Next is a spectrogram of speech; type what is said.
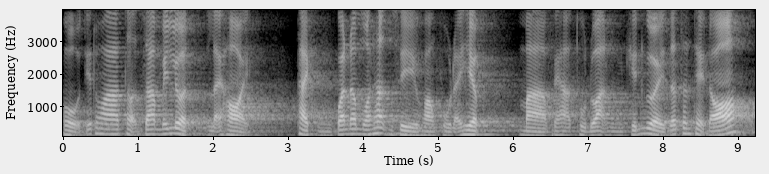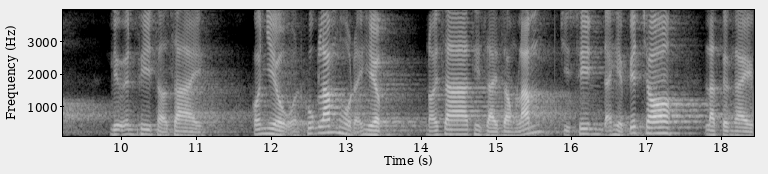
Hổ tiết Hoa thở ra mấy lượt, Lại hỏi Thạch quan âm oán hận gì Hoàng Phủ Đại Hiệp Mà phải hạ thủ đoạn khiến người ra thân thể đó Liệu Yên Phi thở dài Có nhiều uẩn khúc lắm Hồ Đại Hiệp Nói ra thì dài dòng lắm Chỉ xin Đại Hiệp biết cho Là từ ngày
